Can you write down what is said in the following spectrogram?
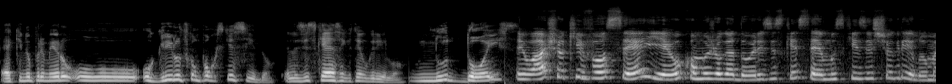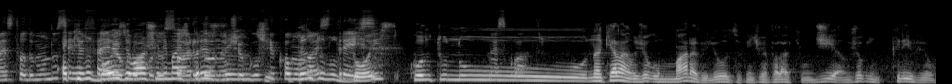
É que no primeiro o, o grilo fica um pouco esquecido. Eles esquecem que tem o grilo. No 2. Eu acho que você e eu, como jogadores, esquecemos que existe o grilo, mas todo mundo se É que no refere 2 ao eu acho ele mais Sora, o Donald e o presente. Como tanto nós no três. 2 quanto no. Naquela um jogo maravilhoso que a gente vai falar aqui um dia. Um jogo incrível.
